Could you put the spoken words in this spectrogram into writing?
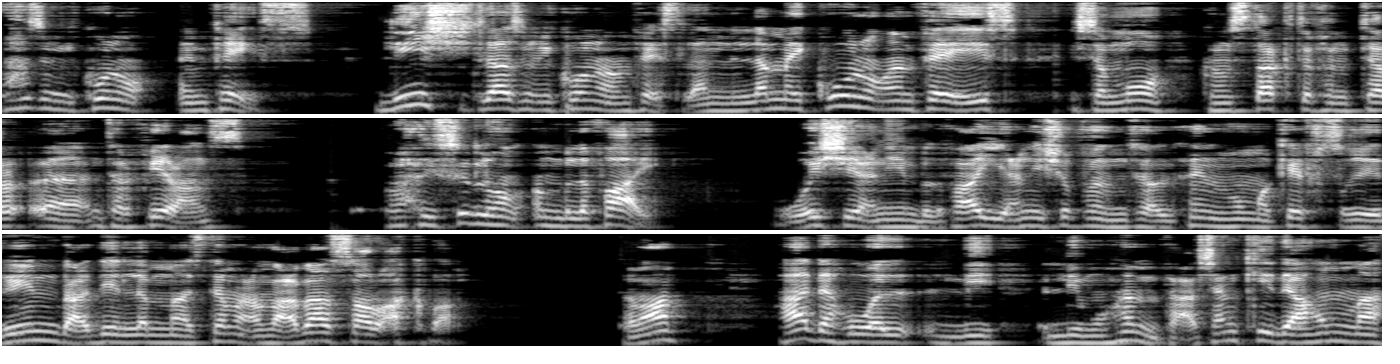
لازم يكونوا in phase. ليش لازم يكونوا in phase لأن لما يكونوا in phase يسموه constructive interference راح يصير لهم amplify وإيش يعني amplify يعني شوف أنت الحين هم كيف صغيرين بعدين لما اجتمعوا مع بعض صاروا أكبر. تمام؟ هذا هو اللي اللي مهم. فعشان كذا هم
